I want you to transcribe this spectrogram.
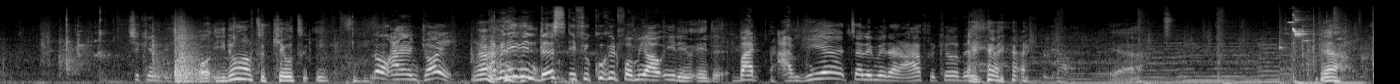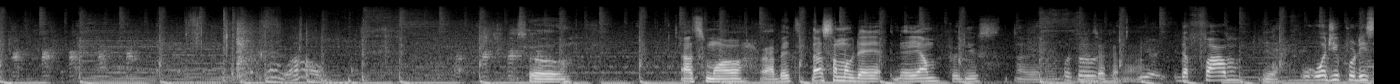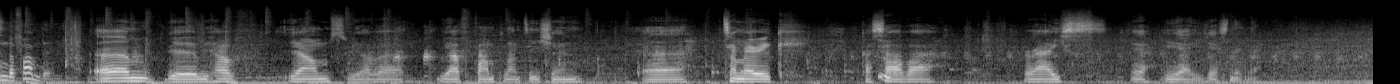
chicken before. Oh, you don't have to kill to eat. No, I enjoy it. I mean, even this, if you cook it for me, I'll eat it. You eat it. But I'm here telling me that I have to kill this. Yeah. Yeah. wow. So that's more rabbit. That's some of the the yam produce. already. Also, okay now. the farm. Yeah. What do you produce in the farm then? Um. Yeah. We have yams. We have uh, we have palm plantation, uh, turmeric, cassava, rice. Yeah. Yeah. You just need that.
